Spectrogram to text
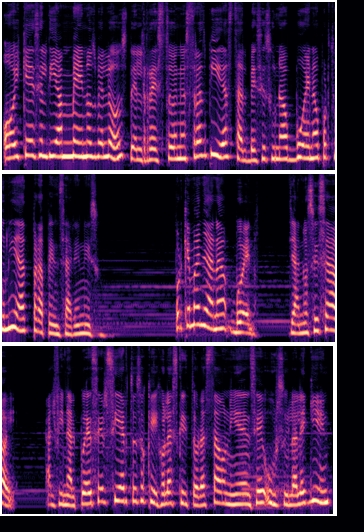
Hoy que es el día menos veloz del resto de nuestras vidas, tal vez es una buena oportunidad para pensar en eso. Porque mañana, bueno, ya no se sabe. Al final puede ser cierto eso que dijo la escritora estadounidense Ursula Le Guin,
